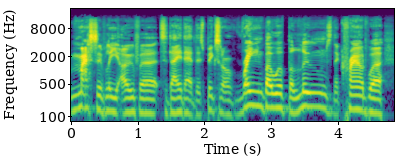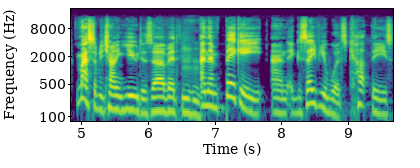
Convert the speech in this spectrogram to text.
massively over today. They had this big sort of rainbow of balloons. The crowd were massively chanting, You deserve it. And then Biggie and Xavier Woods cut these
